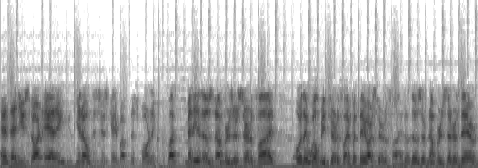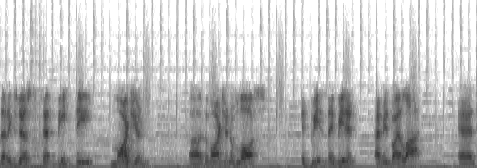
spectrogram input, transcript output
and then you start adding, you know, this just came up this morning, but many of those numbers are certified or they will be certified, but they are certified. Those are numbers that are there, that exist, that beat the margin, uh, the margin of loss. It beat, they beat it, I mean, by a lot. And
